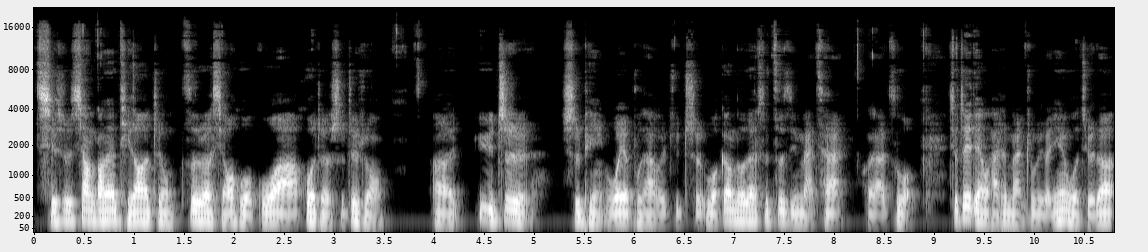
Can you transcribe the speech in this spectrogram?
其实像刚才提到的这种自热小火锅啊，或者是这种呃预制食品，我也不太会去吃。我更多的是自己买菜回来做。就这点我还是蛮注意的，因为我觉得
